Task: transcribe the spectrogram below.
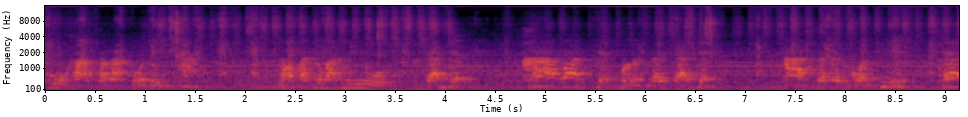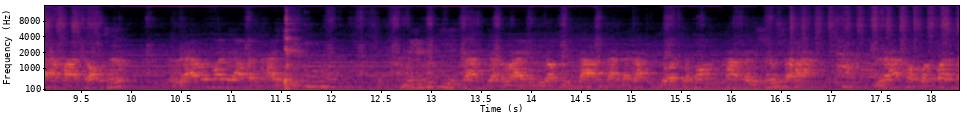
ผู้ค้าสลากตัวจริงเพราะปัจจุบันมีอยู่แสนเจ็ด คาดว่าเจ็ดหมื่นในแสนเจ็ดอาจจะเป็นคนที่แค่มาจองซื้อแล้วไม่ได้เอาไปขายจริงมีวิธีการอย่างไรเราติดตามกันนะครับ โดยเฉพาะถ้าไปซื้อสลากค่ะแล้วปรากฏว่าส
